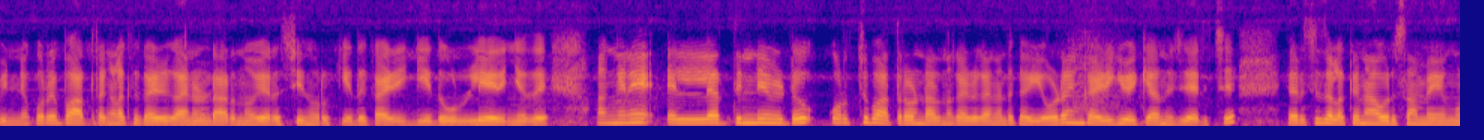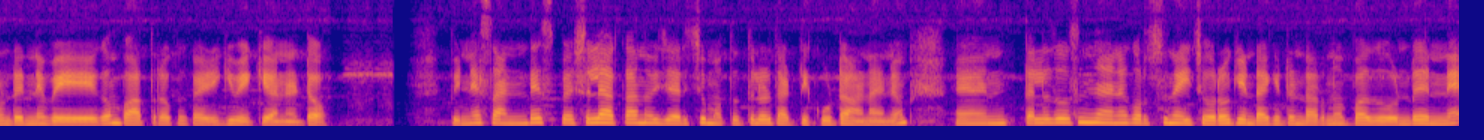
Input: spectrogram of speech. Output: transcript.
പിന്നെ കുറേ പാത്രങ്ങളൊക്കെ കഴുകാനുണ്ടായിരുന്നു. ഇറച്ചി നുറുക്കിയത് കഴുകിയത് ഉള്ളി അരിഞ്ഞത്. അങ്ങനെ എല്ലാത്തിന്റെയും ഇട്ട് കുറച്ച് പാത്രം ഉണ്ടായിരുന്നു കഴുകാൻ. അത് കൈയോടെ കഴുകി വെക്കാമെന്ന് വിചാരിച്ച് ഇറച്ചി തിളക്കുന്ന ആ ഒരു സമയം കൊണ്ട് തന്നെ വേഗം പാത്രമൊക്കെ കഴുകി വെക്കുകയാണ് കേട്ടോ. പിന്നെ സൺഡേ സ്പെഷ്യൽ ആക്കാമെന്ന് വിചാരിച്ച് മൊത്തത്തിലൊരു തട്ടിക്കൂട്ടാണാനും തലേദിവസം ഞാൻ കുറച്ച് നെയ്ച്ചോറൊക്കെ ഉണ്ടാക്കിയിട്ടുണ്ടായിരുന്നു. അപ്പോൾ അതുകൊണ്ട് തന്നെ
